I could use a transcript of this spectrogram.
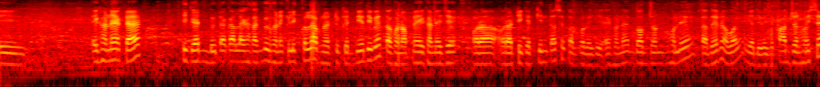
এই এখানে একটা টিকিট দুই টাকা লেখা থাকবে, ওখানে ক্লিক করলে আপনার টিকিট দিয়ে দিবে। তখন আপনি এখানে যে ওরা ওরা টিকিট কিনতে আসে, তারপরে যে এখানে দশজন হলে তাদের আবার ইয়ে দিবে যে পাঁচজন হয়েছে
